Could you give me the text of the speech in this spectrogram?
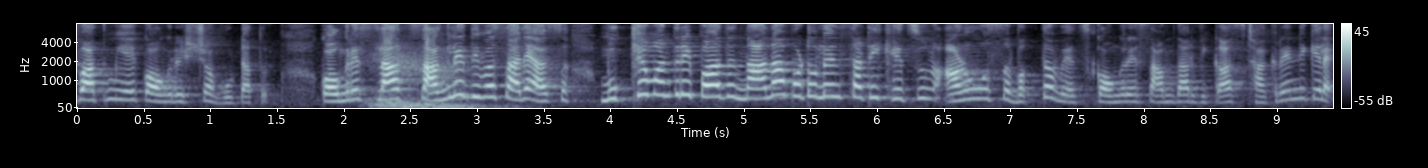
बातमी आहे काँग्रेसच्या गोटातून. काँग्रेसला चांगले दिवस आल्यास मुख्यमंत्री पद नाना पटोलेंसाठी खेचून आणू असं वक्तव्यच काँग्रेस आमदार विकास ठाकरेंनी केलंय.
